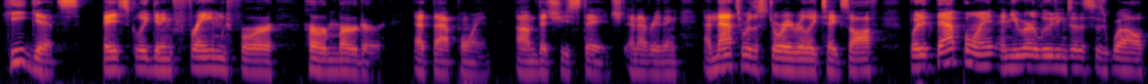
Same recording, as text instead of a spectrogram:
he gets basically getting framed for her murder at that point um, that she staged and everything and that's where the story really takes off but at that point and you were alluding to this as well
